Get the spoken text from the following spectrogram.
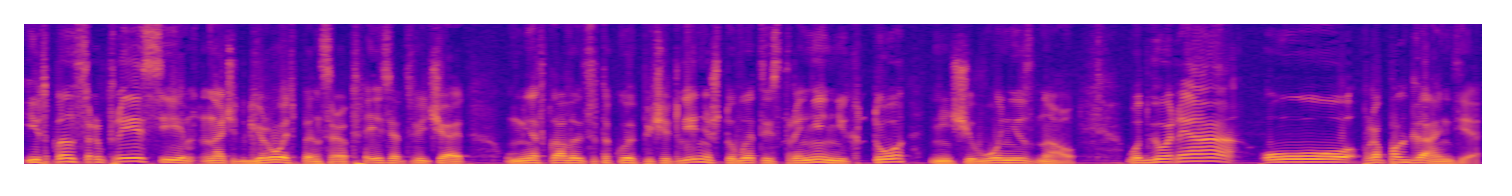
И Спенсер Тресси, значит, герой Спенсера Тресси отвечает, у меня складывается такое впечатление, что в этой стране никто ничего не знал. Вот говоря о пропаганде,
